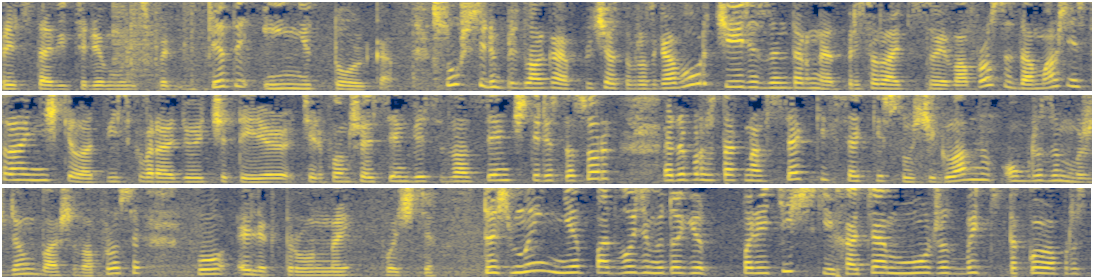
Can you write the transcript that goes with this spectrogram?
представителей муниципалитета и не только. Слушателям предлагаю включаться в разговор через интернет. Присылайте свои вопросы с домашней странички Латвийского радио 4. Телефон 67-227-440. Это просто так на всякий-всякий случай. Главным образом мы ждем ваши вопросы по электронной почте. То есть мы не подводим итоги политические, хотя может быть такой вопрос.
